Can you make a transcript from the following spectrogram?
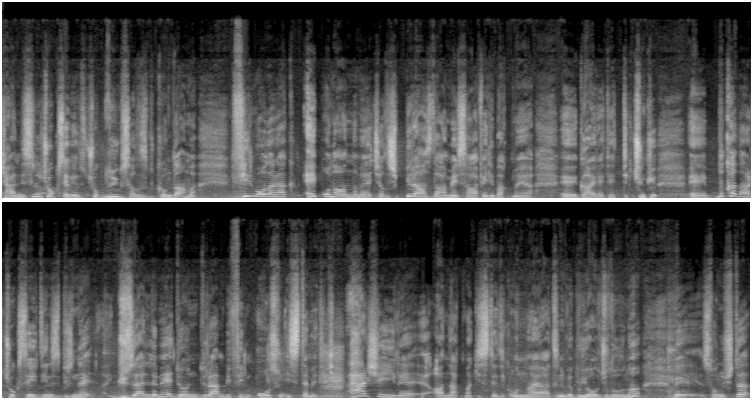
Kendisini çok seviyoruz. Çok duygusalız bir konuda ama film olarak hep onu anlamaya çalışıp biraz daha mesafeli bakmaya e, gayret ettik. Çünkü e, bu kadar çok sevdiğiniz birine güzellemeye döndüren bir film olsun istemedik. Her şeyiyle e, anlatmak istedik onun hayatını ve bu yolculuğunu ve sonuçta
